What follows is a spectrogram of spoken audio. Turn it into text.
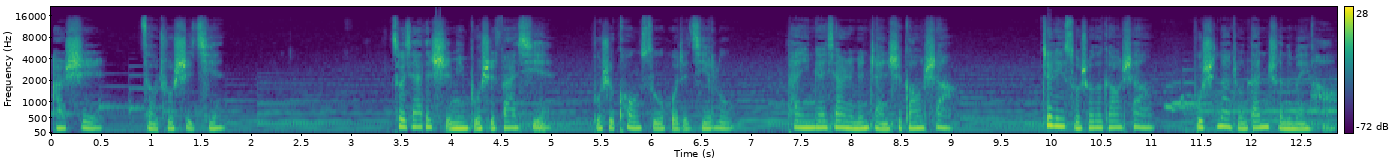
而是。走出时间。作家的使命不是发泄，不是控诉或者揭露，他应该向人们展示高尚。这里所说的高尚，不是那种单纯的美好，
